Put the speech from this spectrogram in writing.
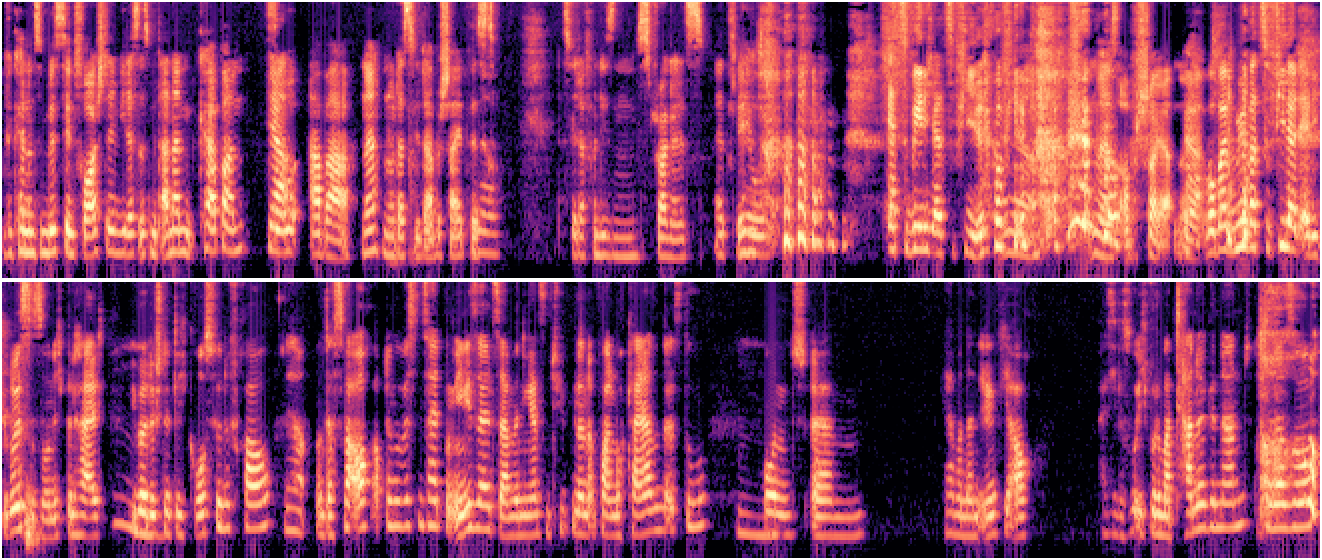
wir können uns ein bisschen vorstellen, wie das ist mit anderen Körpern. So, Ja. aber, ne, nur, dass ihr da Bescheid wisst. Genau. Dass wir da von diesen Struggles erzählen. Eher zu wenig als zu viel. Auf jeden ja. Fall. Das ist auch bescheuert, ne? Ja, wobei bei mir war zu viel halt eher die Größe so. Und ich bin halt Hm. überdurchschnittlich groß für eine Frau. Ja. Und das war auch ab einem gewissen Zeitpunkt irgendwie seltsam, wenn die ganzen Typen dann vor allem noch kleiner sind als du. Hm. Und ähm, ja, man dann irgendwie auch, weiß ich was, ich wurde mal Tanne genannt oder so.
